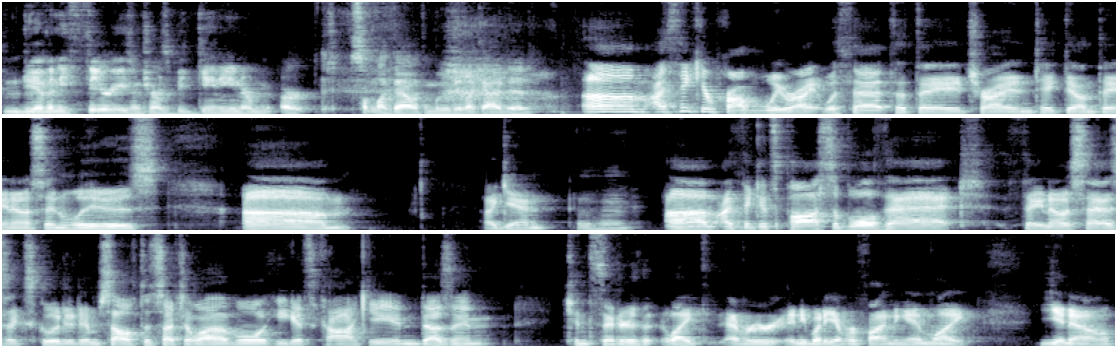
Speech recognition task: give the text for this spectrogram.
do you have any theories in terms of beginning or, or something like that with the movie, like I did? Um, I think you're probably right with that. That they try and take down Thanos and lose. Um, again, Mm-hmm. um, I think it's possible that Thanos has excluded himself to such a level he gets cocky and doesn't consider that, like ever anybody ever finding him. Like, you know,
